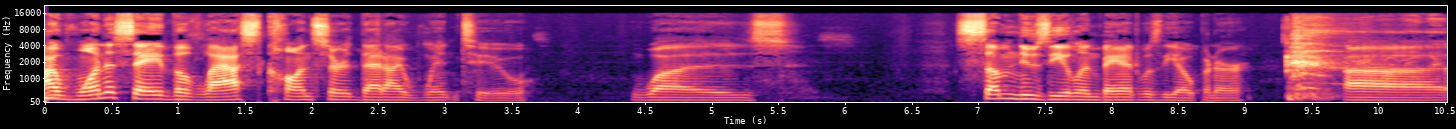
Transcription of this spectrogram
I want to say the last concert that I went to was some New Zealand band was the opener. Uh,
